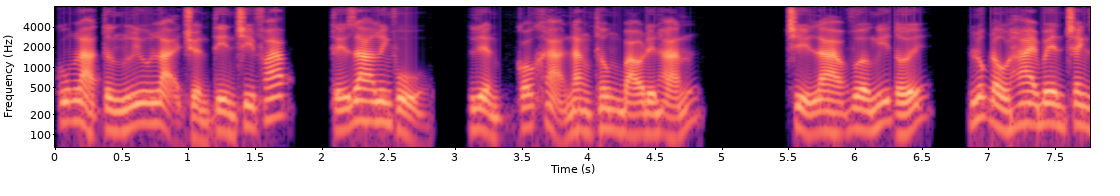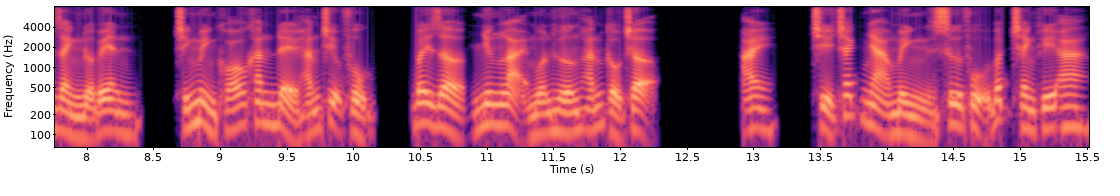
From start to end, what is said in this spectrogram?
cũng là từng lưu lại truyền tin chi pháp, thế gia linh phủ, liền có khả năng thông báo đến hắn. Chỉ là vừa nghĩ tới, lúc đầu hai bên tranh giành nửa bên, chính mình khó khăn để hắn chịu phục, bây giờ nhưng lại muốn hướng hắn cầu trợ. Ai, chỉ trách nhà mình sư phụ bất tranh khí A.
